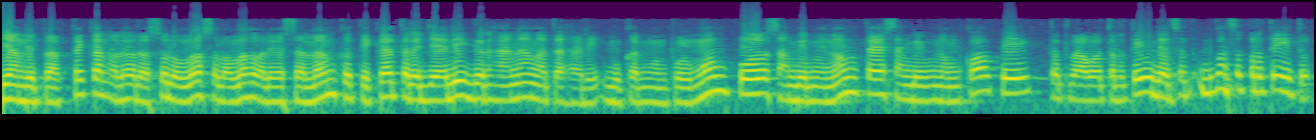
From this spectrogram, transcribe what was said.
yang dipraktikkan oleh Rasulullah Shallallahu alaihi wasallam ketika terjadi gerhana matahari, bukan ngumpul-ngumpul sambil minum teh, sambil minum kopi, tertawa tertiwi dan bukan seperti itu.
